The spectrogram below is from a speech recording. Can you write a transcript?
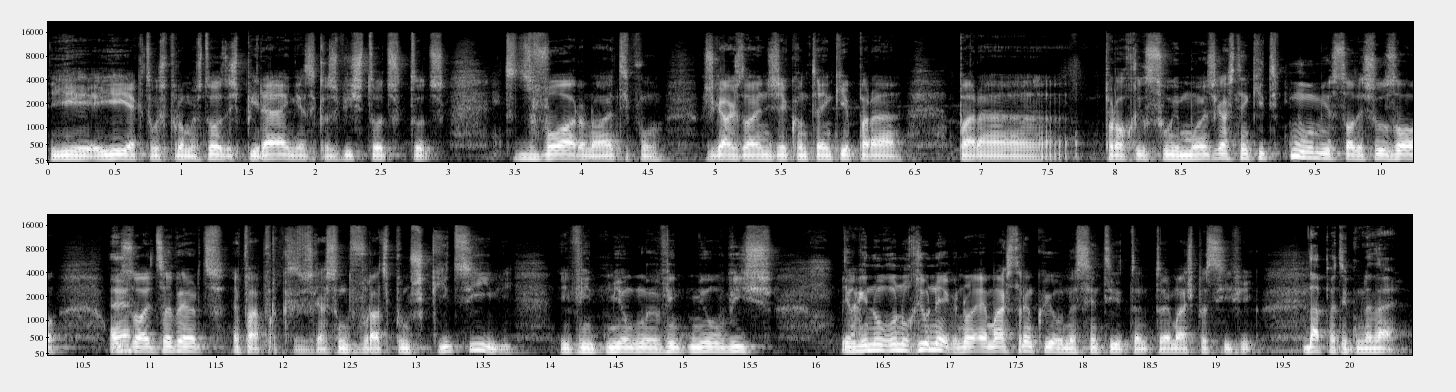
E aí é que estão os problemas todos, as piranhas, aqueles bichos todos que todos te devoram, não é? Tipo, os gajos da ONG quando têm que ir para, para, para o Rio Solimões, os gajos têm que ir tipo múmia, só deixam os, os é? olhos abertos. É pá, porque os gajos são devorados por mosquitos e, e 20, mil, 20 mil bichos ali no, no Rio Negro não, é mais tranquilo nesse sentido, portanto é mais pacífico. Dá para tipo nadar?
